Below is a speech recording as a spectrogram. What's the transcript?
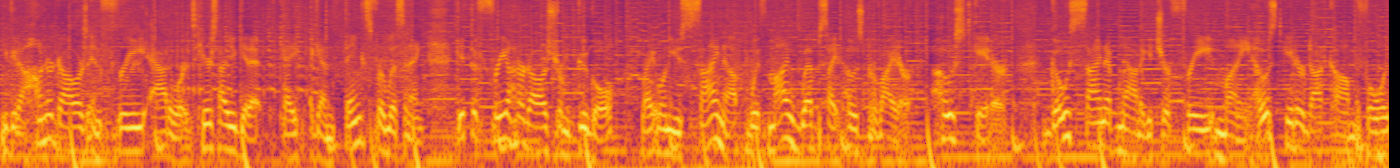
you get $100 in free AdWords. Here's how you get it, okay? Again, thanks for listening. Get the free $100 from Google, right, when you sign up with my website host provider, HostGator. Go sign up now to get your free money. HostGator.com forward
